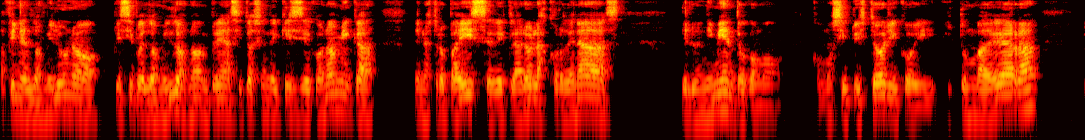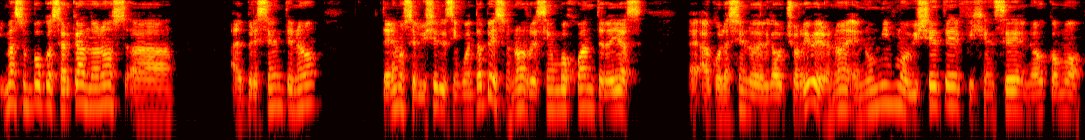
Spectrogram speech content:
a fin del 2001, principio del 2002, ¿no? en plena situación de crisis económica de nuestro país, se declaró las coordenadas del hundimiento como, como sitio histórico y, tumba de guerra. Y más un poco acercándonos al presente, ¿no? Tenemos el billete de 50 pesos, ¿no? Recién vos, Juan, traías eh, a colación lo del gaucho Rivero, ¿no? En un mismo billete, fíjense, ¿no? Cómo,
